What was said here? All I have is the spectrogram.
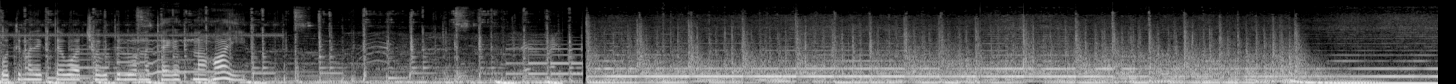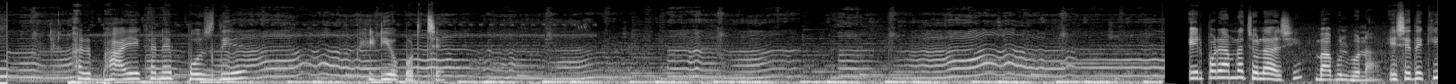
প্রতিমা দেখতে যাব আর ছবি তুলব না তাই এখনও হয়? আর ভাই এখানে পোজ দিয়ে ভিডিও করছে। এরপরে আমরা চলে আসি বাবুল বোনা। এসে দেখি,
